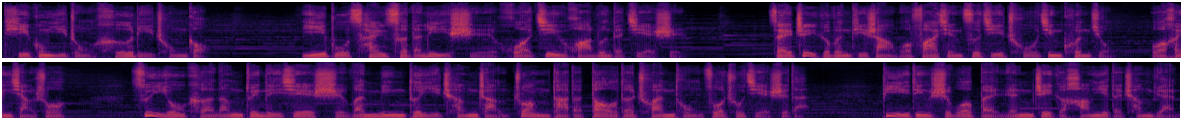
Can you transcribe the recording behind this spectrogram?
提供一种合理重构、一部猜测的历史或进化论的解释。在这个问题上，我发现自己处境困窘。我很想说，最有可能对那些使文明得以成长壮大的道德传统做出解释的。必定是我本人这个行业的成员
